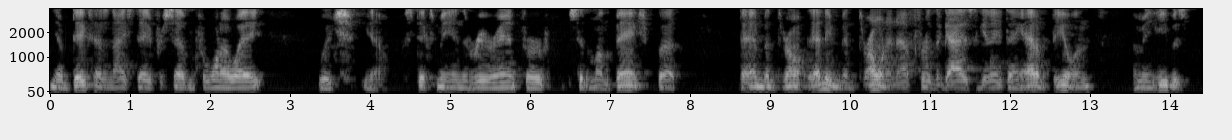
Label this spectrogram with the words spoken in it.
you know, Diggs had a nice day for seven for 108 which you know sticks me in the rear end for sitting on the bench. But they hadn't been thrown. They hadn't even been thrown enough for the guys to get anything. Adam Thielen, I mean, he was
